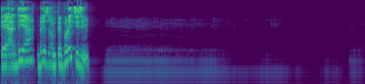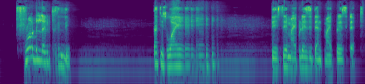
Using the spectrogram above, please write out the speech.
They are there based on favoritism. Fraudulently. That is why they say my president, my president.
